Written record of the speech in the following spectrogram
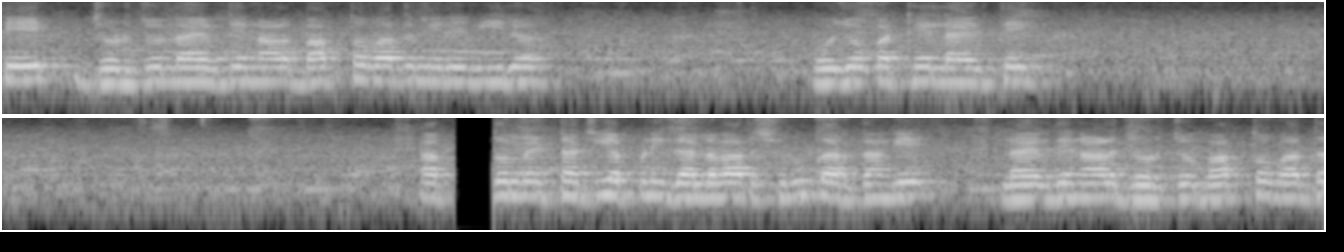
ਤੇ ਜੁੜ ਜੋ ਲਾਈਵ ਦੇ ਨਾਲ ਵੱਧ ਤੋਂ ਵੱਧ ਮੇਰੇ ਵੀਰ ਹੋ ਜੋ ਇਕੱਠੇ ਲਾਈਵ ਤੇ। ਆਪਾਂ ਦੋ ਮਿੰਟਾਂ 'ਚ ਹੀ ਆਪਣੀ ਗੱਲਬਾਤ ਸ਼ੁਰੂ ਕਰ ਦਾਂਗੇ। ਲਾਈਵ ਦੇ ਨਾਲ ਜੁੜ ਜੋ ਵੱਧ ਤੋਂ ਵੱਧ।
